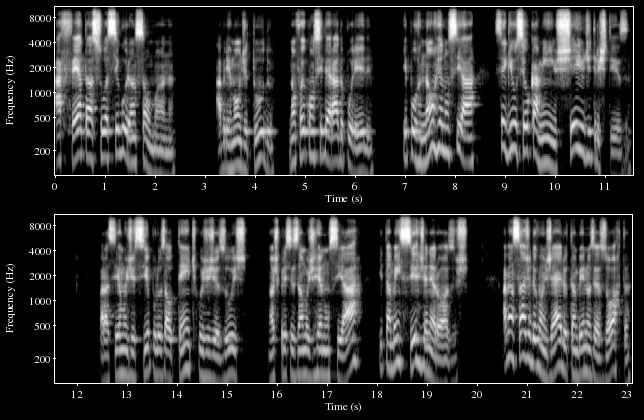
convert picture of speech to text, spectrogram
afeta a sua segurança humana. Abrir mão de tudo não foi considerado por ele e, por não renunciar, seguiu o seu caminho cheio de tristeza. Para sermos discípulos autênticos de Jesus, nós precisamos renunciar e também ser generosos. A mensagem do Evangelho também nos exorta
